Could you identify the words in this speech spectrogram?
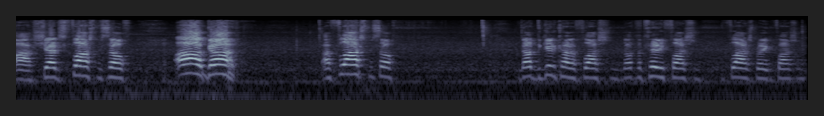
ah shit, I just flashed myself. Oh god! I flashed myself. Not the good kind of flashing, not the titty flashing. Flashbang flashing.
